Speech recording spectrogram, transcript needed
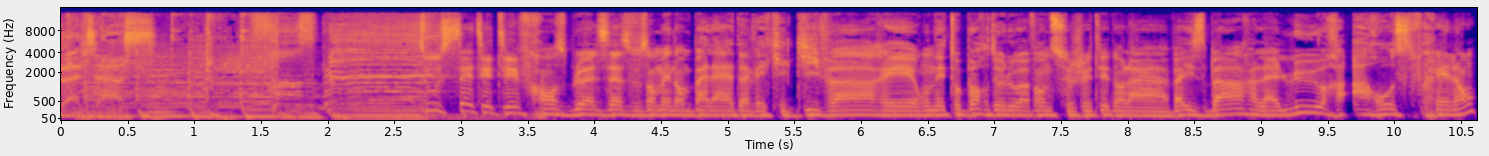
Bleu Alsace. Tout cet été, France Bleu Alsace vous emmène en balade avec Guivard et on est au bord de l'eau avant de se jeter dans la Weissbar. La Lure arrose Fréland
